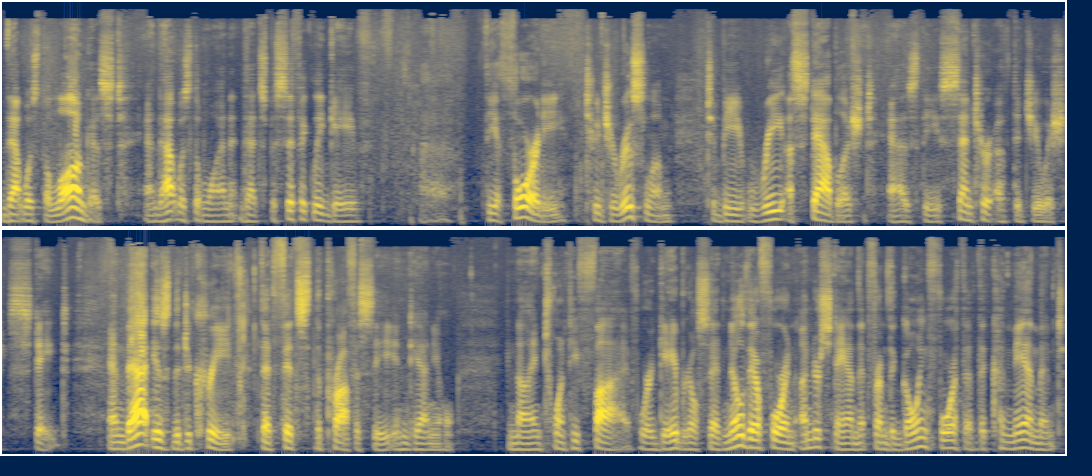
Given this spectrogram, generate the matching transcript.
that was the longest, and that was the one that specifically gave uh, the authority to Jerusalem to be reestablished as the center of the Jewish state. And that is the decree that fits the prophecy in Daniel 9:25, where Gabriel said, "Know therefore and understand that from the going forth of the commandment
